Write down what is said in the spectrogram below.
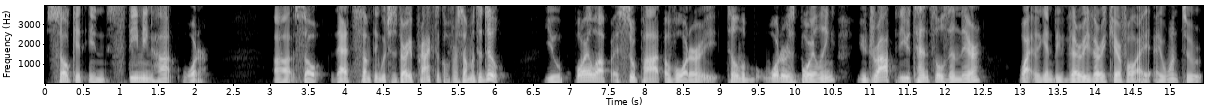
soak it in steaming hot water. Uh, so that's something which is very practical for someone to do. You boil up a soup pot of water till the water is boiling. You drop the utensils in there. Why, again, be very, very careful. I, I want to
